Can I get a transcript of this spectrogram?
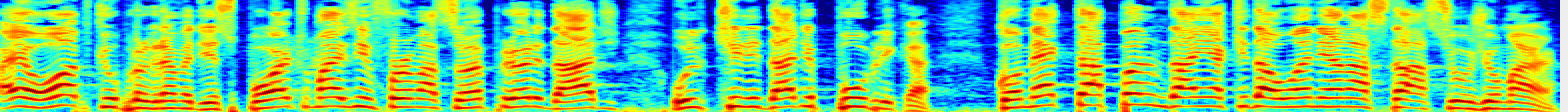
é, é óbvio que o programa é de esporte, mas informação é prioridade, utilidade pública. Como é que tá pra andar em Aquidauana e Anastácio, Gilmar?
